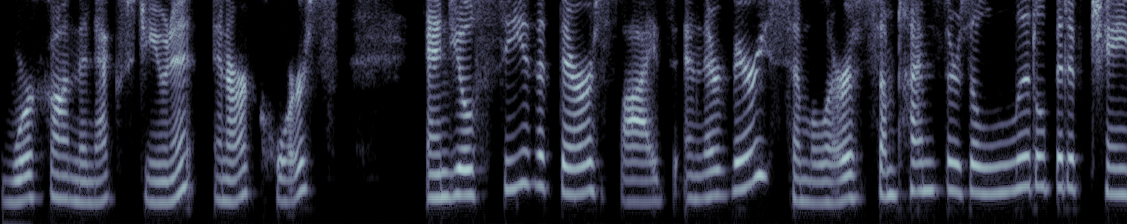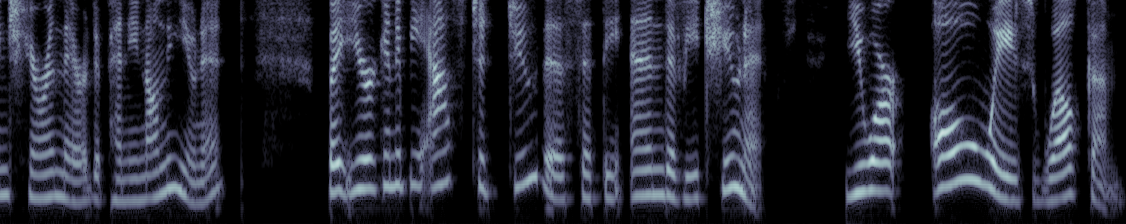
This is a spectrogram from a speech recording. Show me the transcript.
work on the next unit in our course. And you'll see that there are slides and they're very similar. Sometimes there's a little bit of change here and there depending on the unit, but you're going to be asked to do this at the end of each unit. You are always welcome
